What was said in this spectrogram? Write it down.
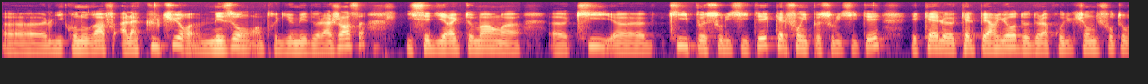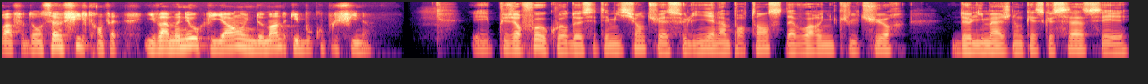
l'iconographe a la culture maison entre guillemets de l'agence, il sait directement euh, euh, qui, euh, qui peut solliciter, quel fonds il peut solliciter et quelle, quelle période de la production du photographe. Donc c'est un filtre en fait. Il va amener au client une demande qui est beaucoup plus fine. Et plusieurs fois au cours de cette émission, tu as souligné l'importance d'avoir une culture de l'image. Donc est-ce que ça, c'est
